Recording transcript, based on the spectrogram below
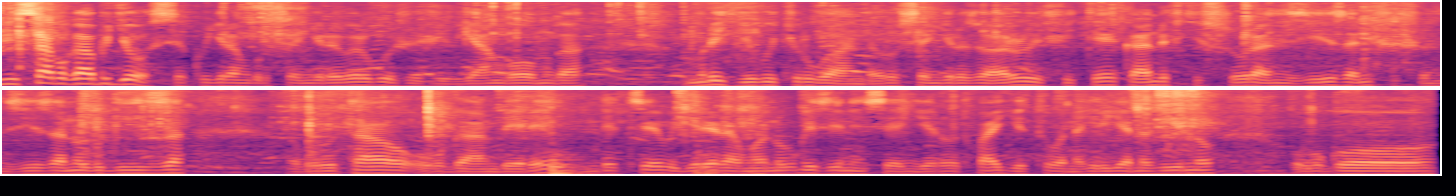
ibisabwa byose kugira ngo urusengero rube rwujuje ibyangombwa. Muri iki gihugu cy'u rwanda urusengero ruba rubifite kandi rufite isura nziza n'ishusho nziza n'ubwiza buruta ubwa mbere ndetse bugereranywa n'ubw'izindi nsengero twagiye tubona hirya no hino. Ubwo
